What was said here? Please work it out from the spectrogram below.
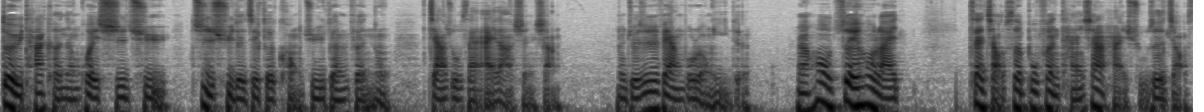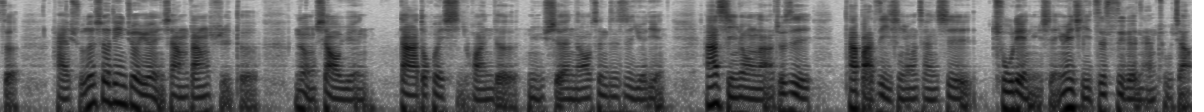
对于他可能会失去秩序的这个恐惧跟愤怒加注在艾拉身上。我觉得这是非常不容易的。然后最后来。在角色部分谈一下海叔这个角色，海叔的设定就有点像当时的那种校园大家都会喜欢的女生，然后甚至是有点他形容啦，就是他把自己形容成是初恋女生，因为其实这四个男主角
